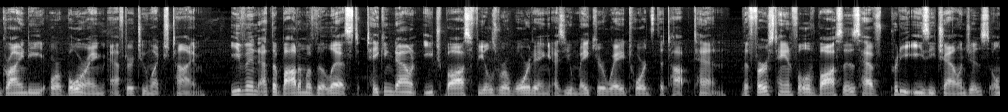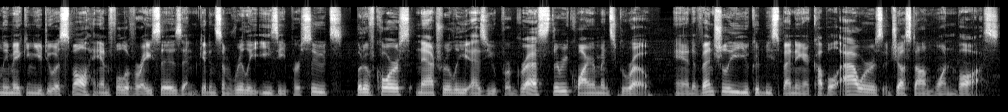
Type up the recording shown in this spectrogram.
grindy, or boring after too much time. Even at the bottom of the list, taking down each boss feels rewarding as you make your way towards the top 10. The first handful of bosses have pretty easy challenges, only making you do a small handful of races and get in some really easy pursuits, but of course, naturally as you progress, the requirements grow, and eventually you could be spending a couple hours just on one boss.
